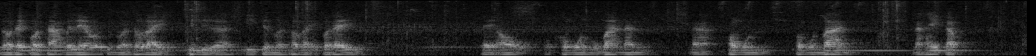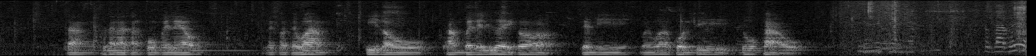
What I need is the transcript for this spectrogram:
เราได้ก่อสร้างไปแล้วจำนวนเท่าไหร่ที่เหลือ อีกจำนวนเท่าไหร่ก็ได้ได้เอาข้อมูลหมู่บ้านนั้นนะข้อมูลข้อมูลบ้านนะให้กับ ทางพัฒนาสังคมไปแล้ว แล้วก็แต่ว่าที่เราทำไปเรื่อยๆ ก็จะมีเหมือนว่าคนที่ดูข่าวสบายเพื่อ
